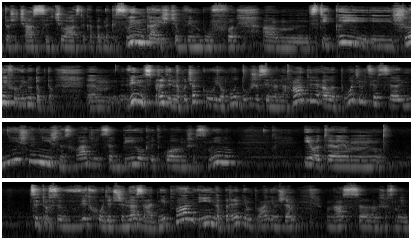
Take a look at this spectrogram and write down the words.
в той же час відчувалася така певна кислинка, і щоб він був ем, стійкий і шлейфовий. Ну, тобто ем, він справді на початку його дуже сильно нагадує, але потім це все ніжно-ніжно згладжується білоквітковим жасмином. І от ем, цитруси відходять вже на задній план, і на передньому плані вже у нас е, жасмин.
